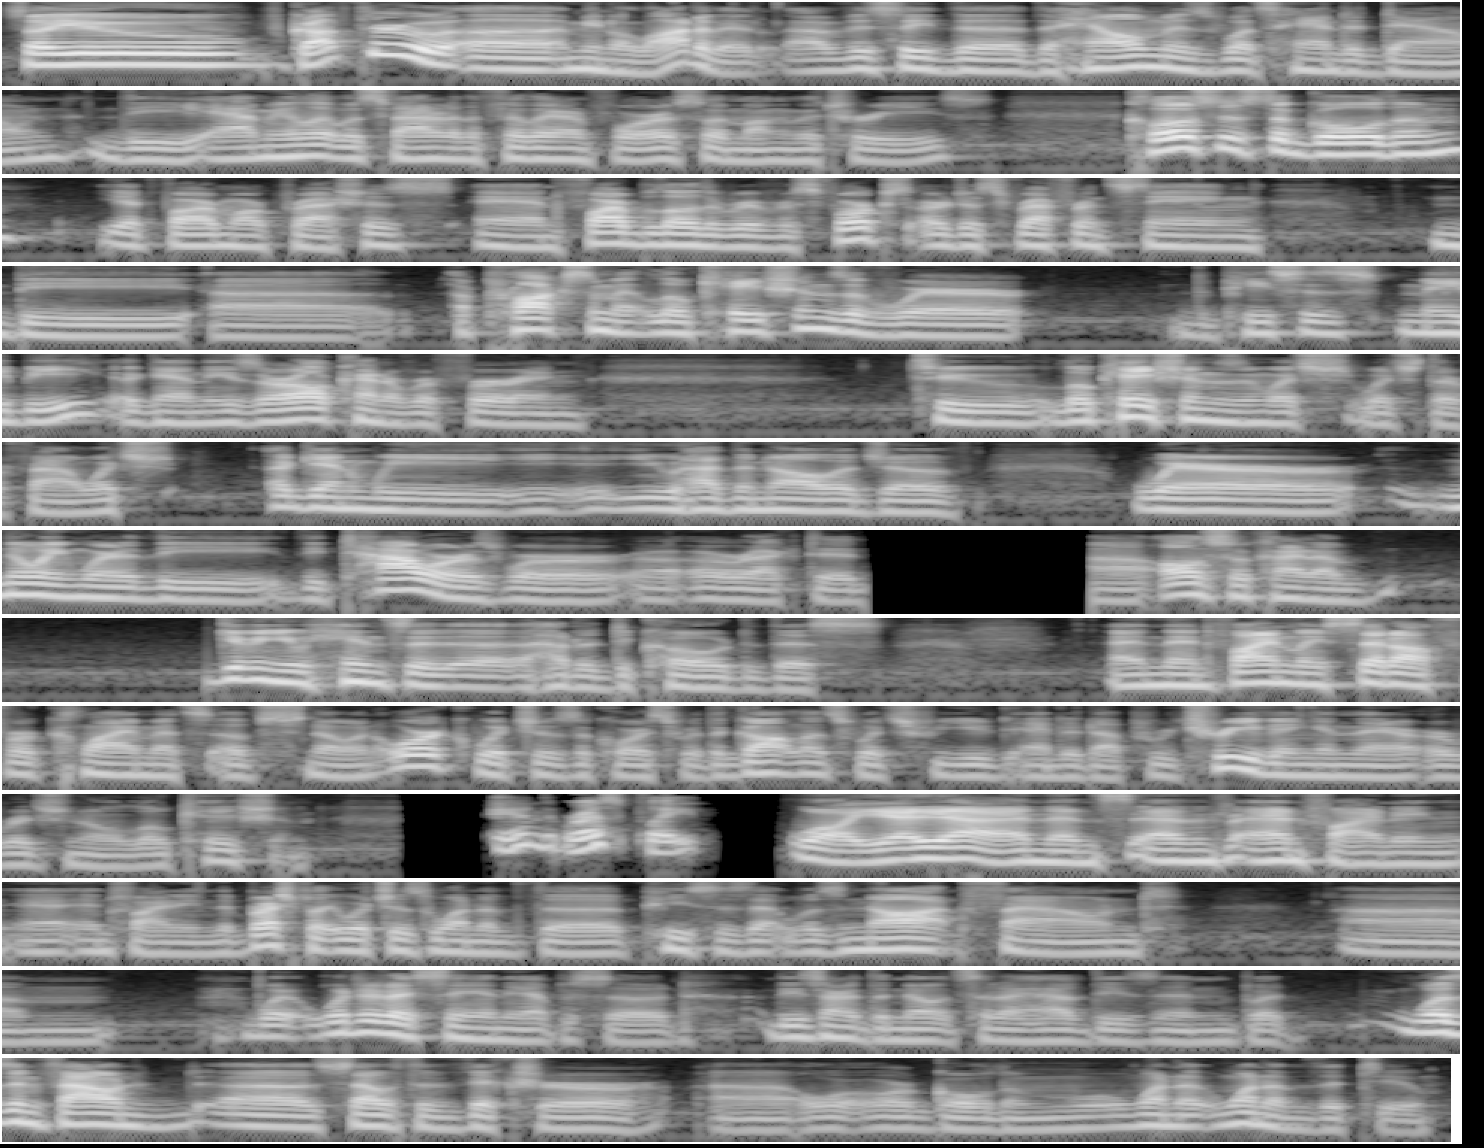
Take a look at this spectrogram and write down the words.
So you got through uh, i mean a lot of it. Obviously the the helm is what's handed down. The amulet was found in the Phaleran forest among the trees. Closest to Goldham, yet far more precious, and far below the river's forks are just referencing the uh, approximate locations of where the pieces may be. Again, these are all kind of referring to locations in which which they're found. Which again, we you had the knowledge of where knowing where the the towers were uh, erected. Uh, also, kind of giving you hints at uh, how to decode this and then finally set off for climates of snow and orc, which is of course where the gauntlets, which you ended up retrieving in their original location. And the breastplate. Well, yeah, yeah, and then and and finding and finding the breastplate, which is one of the pieces that was not found. Um, what what did I say in the episode? These aren't the notes that I have these in, but wasn't found uh, south of Victor uh, or or Golden, one of one of the two.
